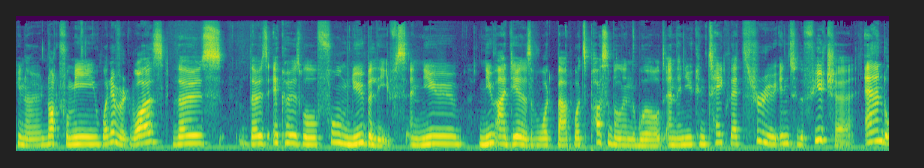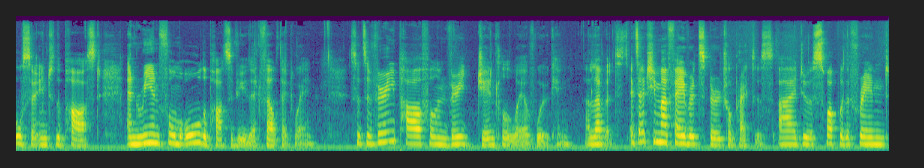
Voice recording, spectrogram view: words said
you know, not for me, whatever it was, those those echoes will form new beliefs and new new ideas of what about what's possible in the world and then you can take that through into the future and also into the past and reinform all the parts of you that felt that way. So it's a very powerful and very gentle way of working. I love it. It's actually my favorite spiritual practice. I do a swap with a friend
